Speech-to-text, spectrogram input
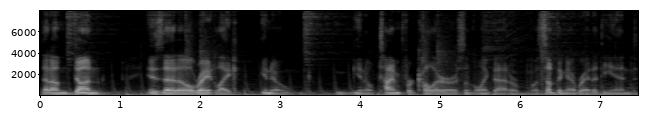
that I'm done is that I'll write like you know, you know, time for color or something like that, or something I write at the end.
